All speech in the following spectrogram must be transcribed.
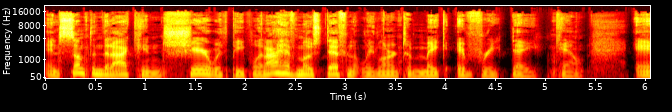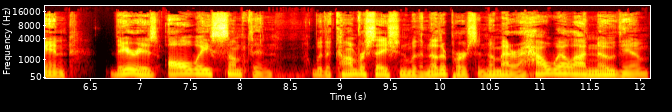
and something that I can share with people. And I have most definitely learned to make every day count. And there is always something with a conversation with another person, no matter how well I know them,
